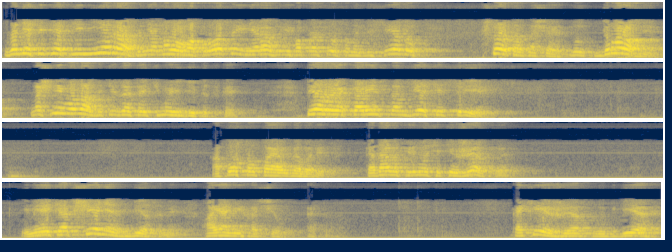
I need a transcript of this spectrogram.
За 10 лет ни, ни разу ни одного вопроса и ни разу не попросился на беседу. Что это означает? Ну, дрогни. Начни вылазить из этой тьмы египетской. 1 Коринфянам 10.3. Апостол Павел говорит, когда вы приносите жертвы, имеете общение с бесами, а я не хочу этого. Какие жертвы, где?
